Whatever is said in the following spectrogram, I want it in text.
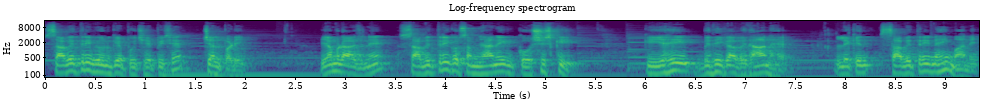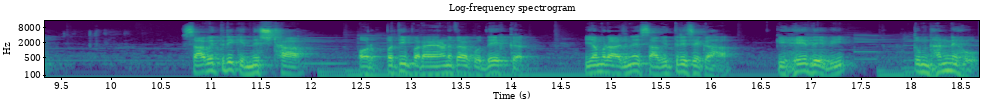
सावित्री भी उनके पीछे पीछे चल पड़ी। यमराज ने सावित्री को समझाने की कोशिश की कि यही विधि का विधान है, लेकिन सावित्री नहीं मानी। सावित्री की निष्ठा और पति परायणता को देखकर यमराज ने सावित्री से कहा कि, हे देवी, तुम धन्य हो।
